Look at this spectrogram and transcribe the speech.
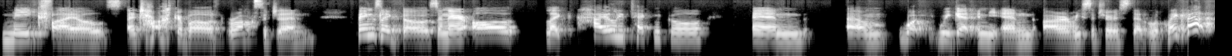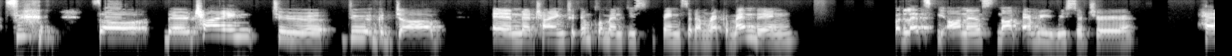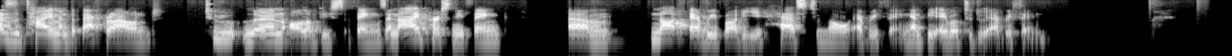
make files. I talk about Roxygen, things like those. And they're all like highly technical and um, what we get in the end are researchers that look like that. so they're trying to do a good job and they're trying to implement these things that I'm recommending but let's be honest, not every researcher has the time and the background to learn all of these things. And I personally think um, not everybody has to know everything and be able to do everything.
